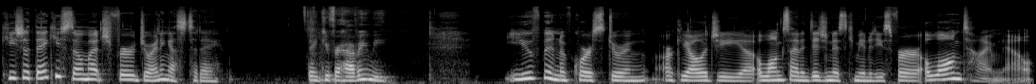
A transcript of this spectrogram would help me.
Kisha, thank you so much for joining us today. Thank you for having me. You've been, of course, doing archaeology uh, alongside Indigenous communities for a long time now.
